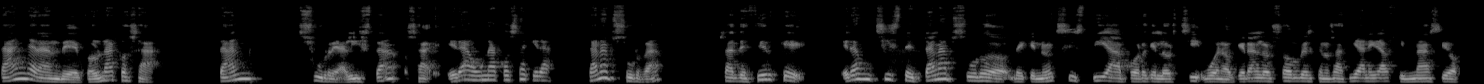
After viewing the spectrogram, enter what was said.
tan grande por una cosa tan surrealista, o sea, era una cosa que era tan absurda, o sea, decir que era un chiste tan absurdo de que no existía porque los bueno, que eran los hombres que nos hacían ir al gimnasio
